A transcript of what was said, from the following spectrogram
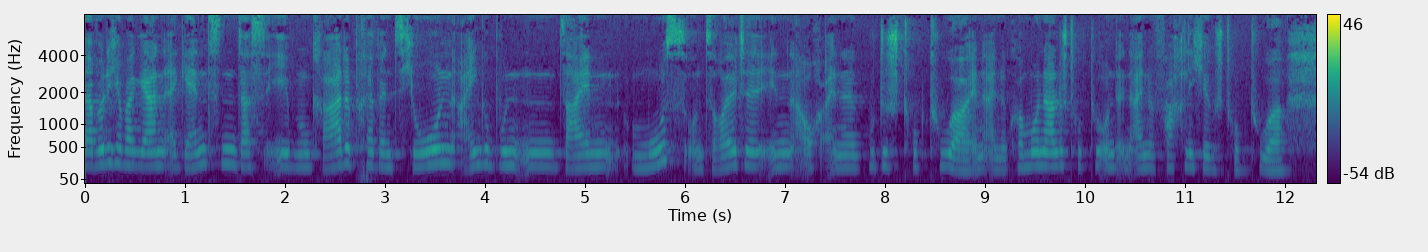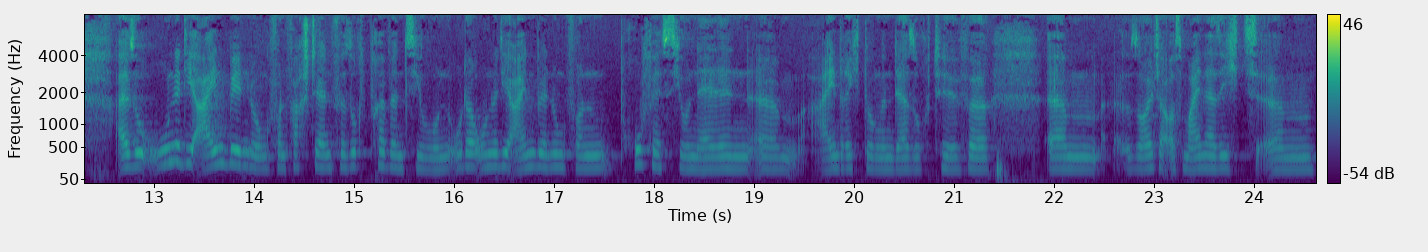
Da würde ich aber gerne ergänzen, dass eben gerade Prävention eingebunden sein muss und sollte in auch eine gute Struktur, in eine kommunale Struktur und in eine fachliche Struktur. Also ohne die Einbindung von Fachstellen für Suchtprävention oder ohne die Einbindung von professionellen ähm, Einrichtungen der Suchthilfe ähm, sollte aus meiner Sicht ähm,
